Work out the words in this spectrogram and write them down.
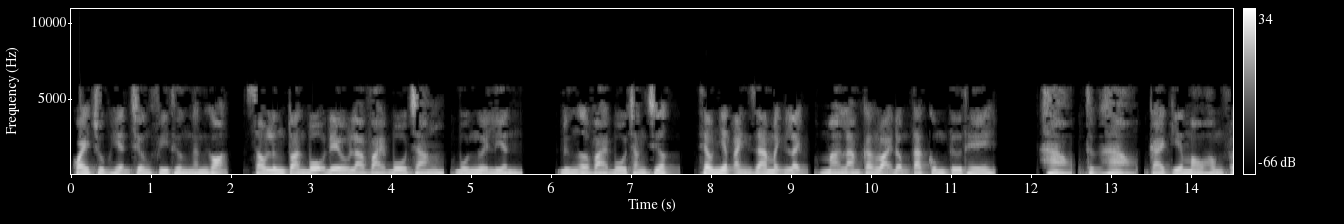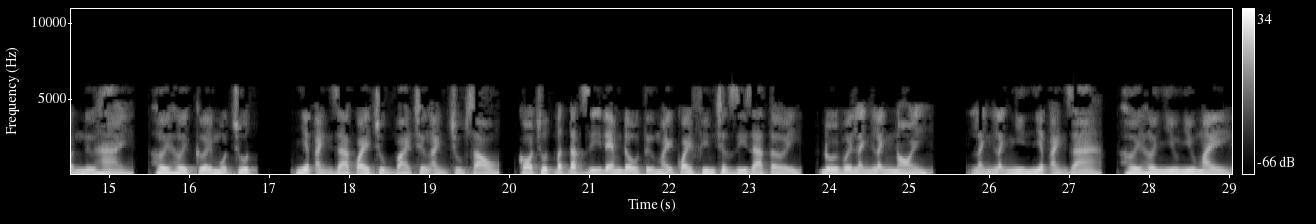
Quay chụp hiện trường phi thường ngắn gọn, sau lưng toàn bộ đều là vải bố trắng, bốn người liền, đứng ở vải bố trắng trước, theo nhiếp ảnh ra mệnh lệnh, mà làm các loại động tác cùng tư thế. Hảo, thực hảo, cái kia màu hồng phấn nữ hài, hơi hơi cười một chút, nhiếp ảnh ra quay chụp vài chương ảnh chụp sau, có chút bất đắc dĩ đem đầu từ máy quay phim trước di ra tới, đối với lánh lánh nói, lánh lánh nhìn nhiếp ảnh ra, hơi hơi nhíu nhíu mày,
